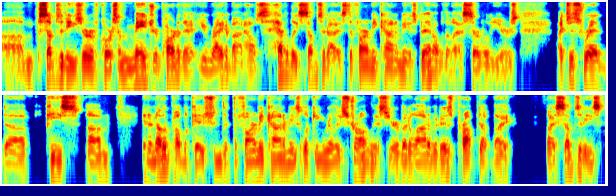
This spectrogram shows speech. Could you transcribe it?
um, subsidies are, of course, a major part of that. You write about how heavily subsidized the farm economy has been over the last several years. I just read a piece um, in another publication that the farm economy is looking really strong this year, but a lot of it is propped up by by subsidies.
